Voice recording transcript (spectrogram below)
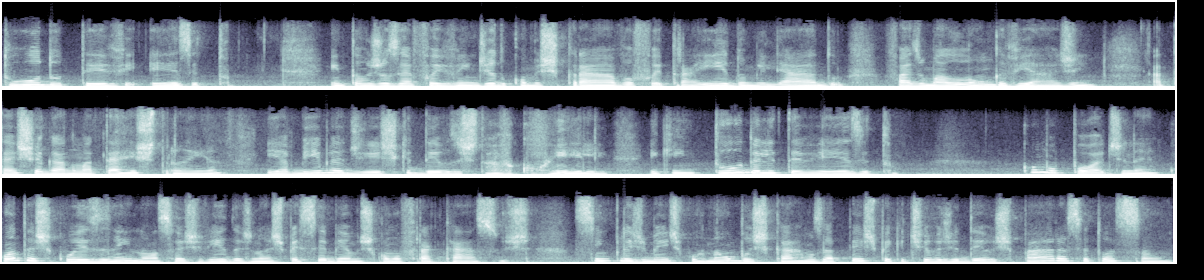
tudo teve êxito. Então José foi vendido como escravo, foi traído, humilhado, faz uma longa viagem até chegar numa terra estranha e a Bíblia diz que Deus estava com ele e que em tudo ele teve êxito. Como pode, né? Quantas coisas em nossas vidas nós percebemos como fracassos simplesmente por não buscarmos a perspectiva de Deus para a situação.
